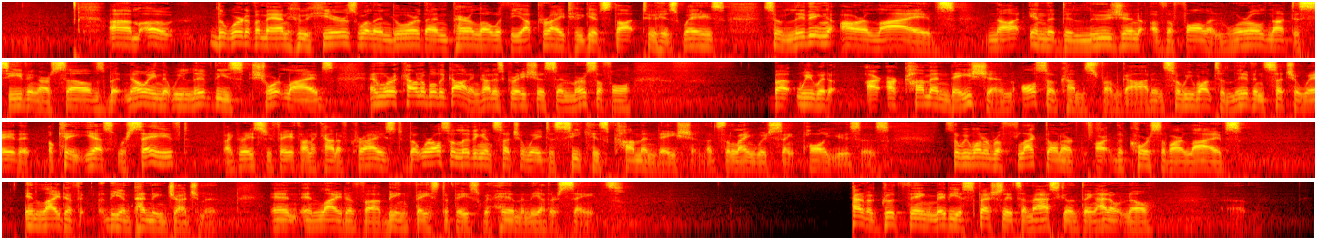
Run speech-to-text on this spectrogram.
Um, oh, the word of a man who hears will endure, then parallel with the upright who gives thought to his ways. So, living our lives not in the delusion of the fallen world, not deceiving ourselves, but knowing that we live these short lives and we're accountable to God, and God is gracious and merciful. But we would our, our, commendation also comes from God, and so we want to live in such a way that, okay, yes, we're saved by grace through faith on account of Christ, but we're also living in such a way to seek His commendation. That's the language St. Paul uses. So we want to reflect on our, our the course of our lives in light of the impending judgment and in light of uh, being face to face with Him and the other saints. Kind of a good thing, maybe especially it's a masculine thing, I don't know. Um,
